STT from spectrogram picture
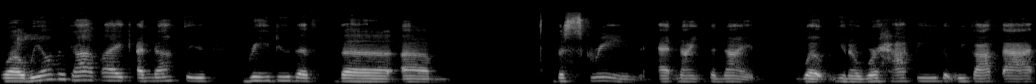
"Well, we only got like enough to redo the the um, the screen at Ninth and Ninth. Well, you know, we're happy that we got that."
